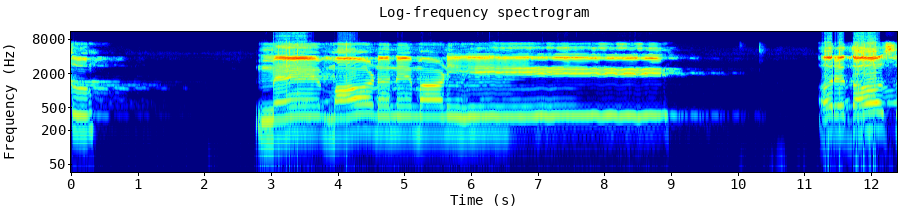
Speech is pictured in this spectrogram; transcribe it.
ਤੂੰ ਮੈਂ ਮਾਣ ਨੇ ਮਾਣੀ। ਅਰਦਾਸ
